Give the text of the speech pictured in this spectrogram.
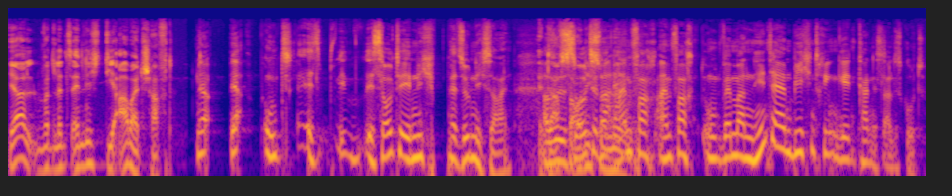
ja, was letztendlich die Arbeit schafft. Ja, ja, und es, es sollte eben nicht persönlich sein. Ja, Also darfst es sollte so dann nehmen. einfach, einfach, und wenn man hinterher ein Bierchen trinken gehen kann, ist alles gut.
